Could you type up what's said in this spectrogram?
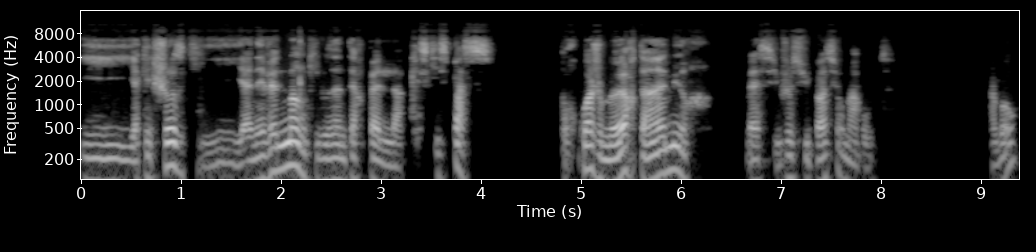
il y a quelque chose qui, il y a un événement qui vous interpelle là. Qu'est-ce qui se passe? Pourquoi je me heurte à un mur? Ben, je suis pas sur ma route. Ah bon?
